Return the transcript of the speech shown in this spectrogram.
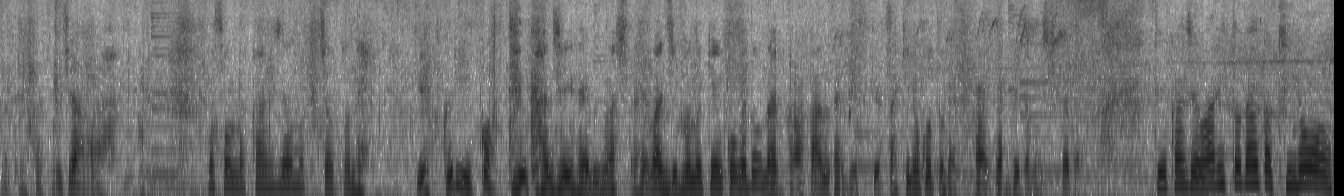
さてさて、じゃあ、まあ、そんな感じで思ってちょっとね、ゆっくり行こうっていう感じになりましたね。まあ自分の健康がどうなるかわかんないですけど、先のことだけ考えてても仕方ない。っていう感じで、割となんか昨日こ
